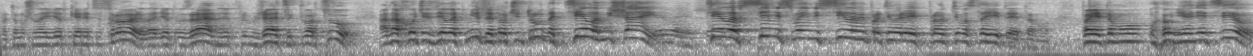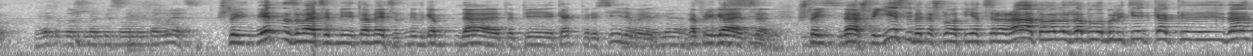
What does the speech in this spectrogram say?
Потому что она идет к Эрицесройль, она идет в Израиль, она идет, приближается к Творцу. Она хочет сделать мицу, это очень трудно. Тело мешает. Тело. Тело всеми своими силами противоречит, противостоит этому. Поэтому у нее нет сил. И это то, что написано Метамец. Что это называется метамец, да, это как пересиливает, Напрягается. напрягается. Что, да, что если бы это шло от Ецерара, то она должна была бы лететь как, э, да,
